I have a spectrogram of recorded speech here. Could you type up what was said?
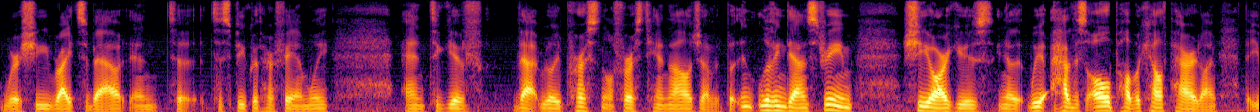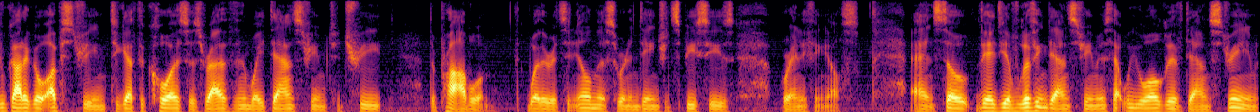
where she writes about and to, to speak with her family and to give that really personal first-hand knowledge of it. But in living downstream, she argues, you know, we have this old public health paradigm that you've got to go upstream to get the causes rather than wait downstream to treat the problem, whether it's an illness or an endangered species or anything else. And so the idea of living downstream is that we all live downstream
